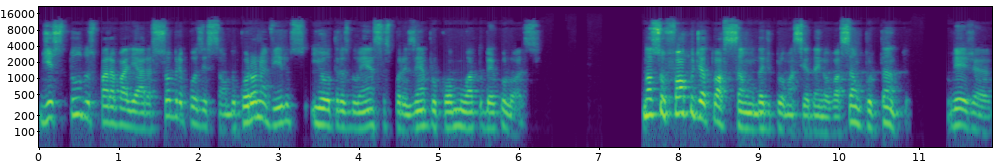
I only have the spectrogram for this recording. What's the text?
de estudos para avaliar a sobreposição do coronavírus e outras doenças, por exemplo, como a tuberculose. Nosso foco de atuação da diplomacia da inovação, portanto, veja,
